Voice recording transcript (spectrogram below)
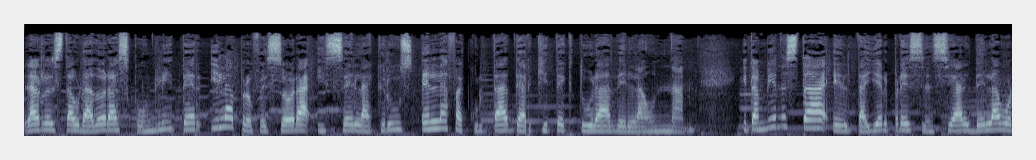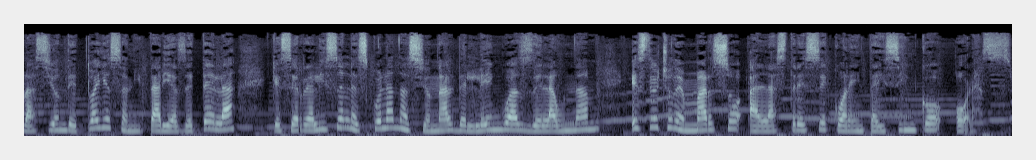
las restauradoras con glitter y la profesora Isela Cruz en la Facultad de Arquitectura de la UNAM. Y también está el taller presencial de elaboración de toallas sanitarias de tela que se realiza en la Escuela Nacional de Lenguas de la UNAM este 8 de marzo a las 13.45 horas.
